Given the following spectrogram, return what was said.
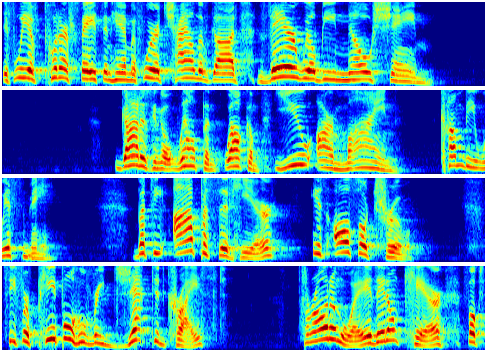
if we have put our faith in Him, if we're a child of God, there will be no shame. God is going to go, Welcome, welcome. You are mine. Come be with me. But the opposite here is also true. See, for people who've rejected Christ, thrown them away. They don't care. Folks,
